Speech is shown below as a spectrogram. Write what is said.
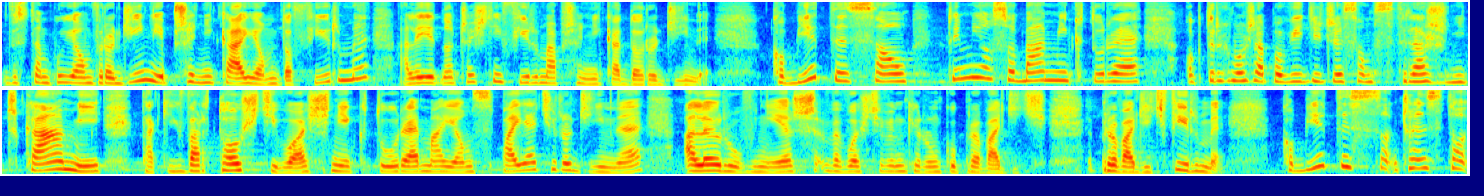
występują w rodzinie, przenikają do firmy, ale jednocześnie firma przenika do rodziny. Kobiety są tymi osobami, które, o których można powiedzieć, że są strażniczkami takich wartości właśnie, które mają spajać rodzinę, ale również we właściwym kierunku prowadzić, prowadzić firmy. Kobiety są, często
